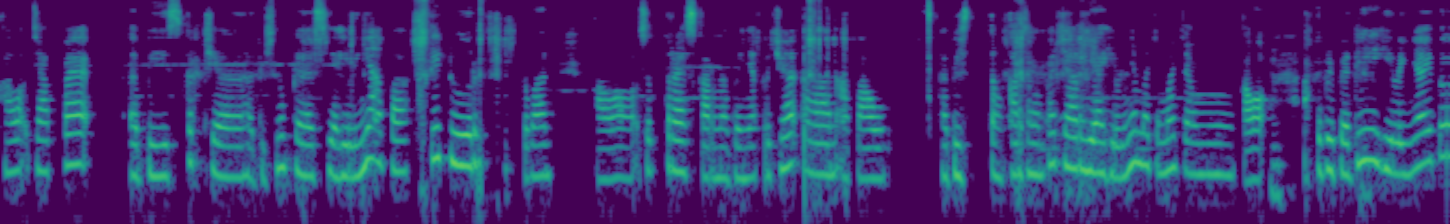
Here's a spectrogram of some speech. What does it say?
kalau capek habis kerja, habis nugas, ya healingnya apa? Tidur, gitu kan. Kalau stres karena banyak kerjaan atau habis tengkar sama pacar, ya healingnya macam-macam. Kalau aku pribadi healingnya itu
